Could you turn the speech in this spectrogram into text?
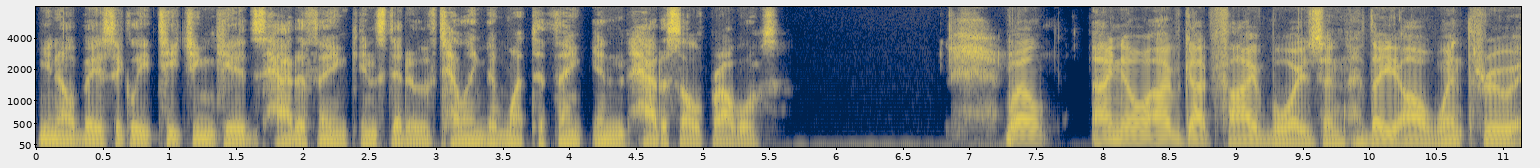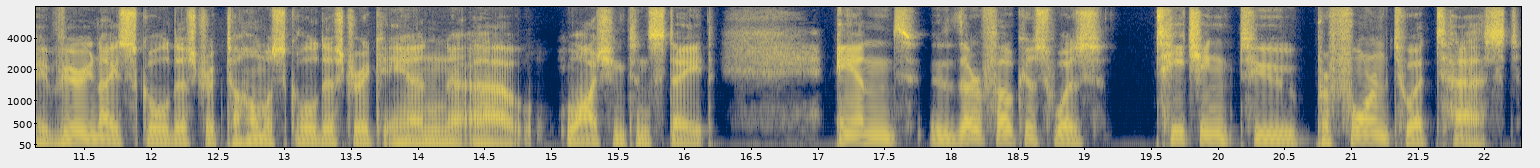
you know, basically teaching kids how to think instead of telling them what to think and how to solve problems. Well, I know I've got five boys, and they all went through a very nice school district, Tahoma School District in uh, Washington State. And their focus was teaching to perform to a test.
